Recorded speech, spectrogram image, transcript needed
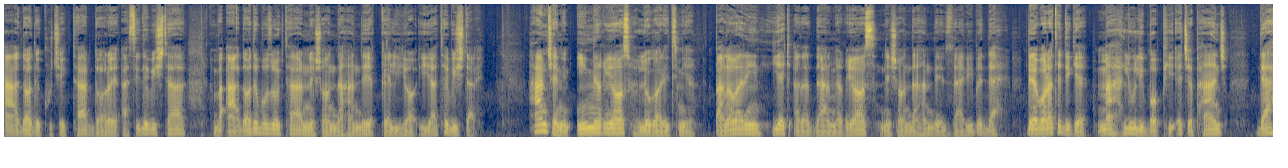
اعداد کوچکتر دارای اسید بیشتر و اعداد بزرگتر نشان دهنده قلیاییت بیشتره. همچنین این مقیاس لوگاریتمیه. بنابراین یک عدد در مقیاس نشان دهنده ضریب ده. به عبارت دیگه محلولی با pH 5 ده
